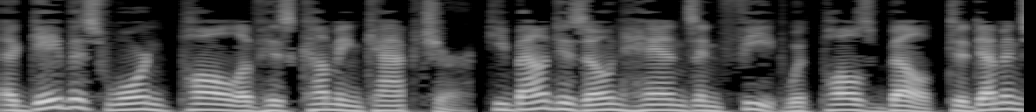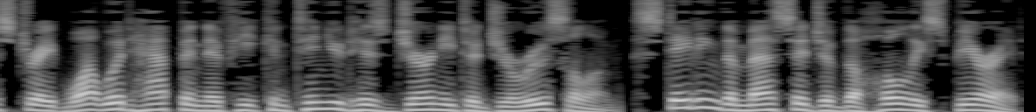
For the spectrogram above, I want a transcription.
Agabus warned Paul of his coming capture. He bound his own hands and feet with Paul's belt to demonstrate what would happen if he continued his journey to Jerusalem, stating the message of the Holy Spirit,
